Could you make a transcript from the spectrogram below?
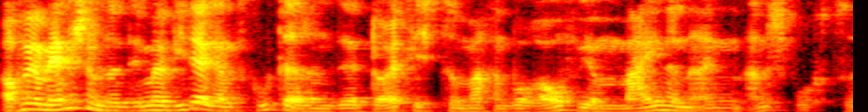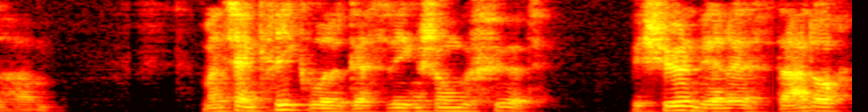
Auch wir Menschen sind immer wieder ganz gut darin, sehr deutlich zu machen, worauf wir meinen, einen Anspruch zu haben. Manch ein Krieg wurde deswegen schon geführt. Wie schön wäre es da doch,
